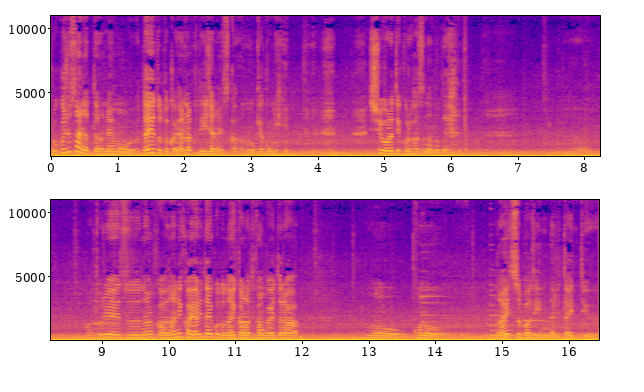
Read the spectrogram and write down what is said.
60歳になったらねもうダイエットとかやらなくていいじゃないですか。もう逆に。しおれてくるはずなので。まあ、とりあえずなんか何かやりたいことないかなって考えたらもうこのナイスバディになりたいっていう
